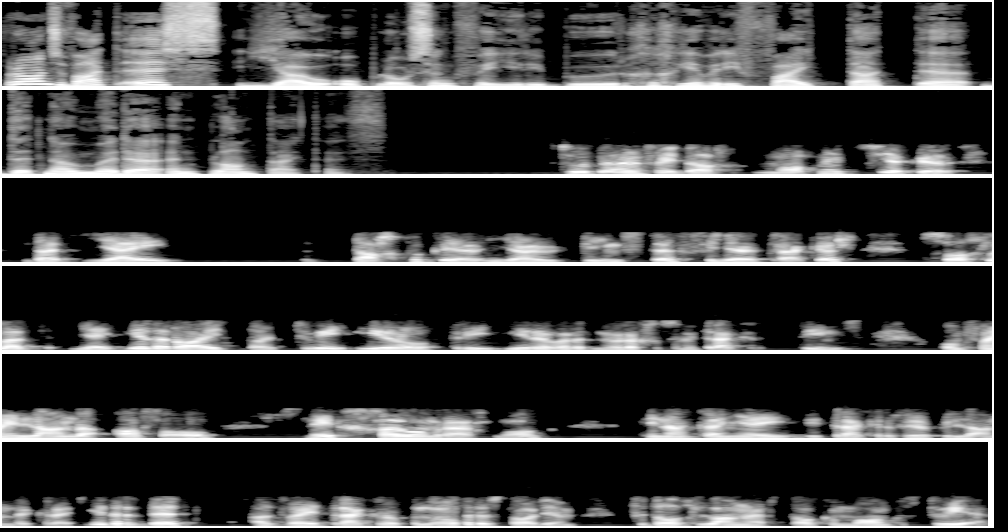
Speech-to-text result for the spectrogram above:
Frans, wat is jou oplossing vir hierdie boer gegee die feit dat uh, dit nou midde in planttyd is? So op 'n van die dag maak net seker dat jy dagboeke jou dienste vir jou trekkers sorg dat jy eerder daai daai 2 ure of 3 ure wat dit nodig is om die trekker te diens om van die lande afhaal net gou om regmaak en dan kan jy die trekker weer op die lande kry. Eerder dit as jy 'n trekker op 'n latere stadium vir dalk langer, dalk 'n maand of 2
